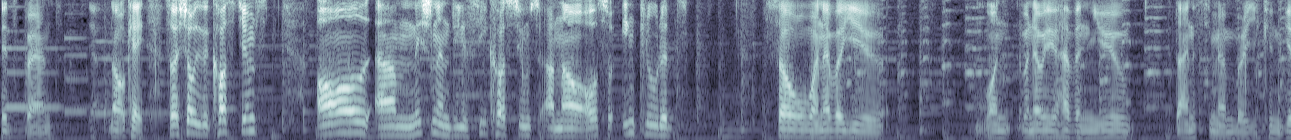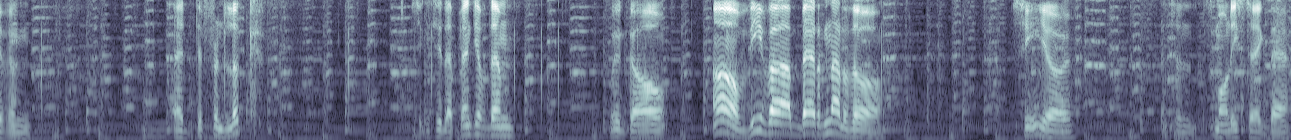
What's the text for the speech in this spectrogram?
It's Bernd. Yeah. No, okay. So I show you the costumes. All um, mission and DLC costumes are now also included. So whenever you want, whenever you have a new dynasty member, you can give him a different look. So you can see there are plenty of them. We'll go. Oh, Viva Bernardo! See you. It's a small Easter egg there.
